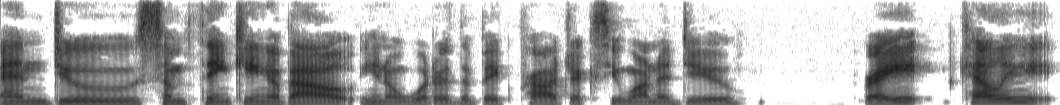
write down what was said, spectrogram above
and do some thinking about, you know, what are the big projects you want to do. Right, Kelly?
